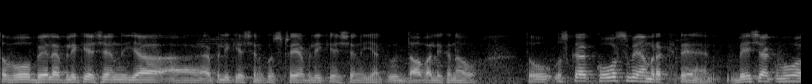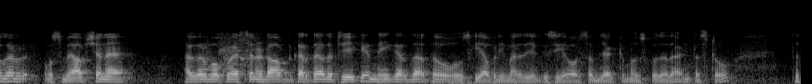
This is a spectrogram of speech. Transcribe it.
तो वो बेल एप्लीकेशन या एप्लीकेशन को स्टे एप्लीकेशन या कोई दावा लिखना हो तो उसका कोर्स में हम रखते हैं। बेशक वो अगर उसमें ऑप्शन है, अगर वो क्वेश्चन अडॉप्ट करता है तो ठीक है, नहीं करता तो उसकी अपनी मर्ज़ी किसी और सब्जेक्ट में उसको ज़्यादा इंटरेस्ट हो। तो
